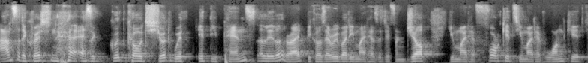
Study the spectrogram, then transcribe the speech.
answer the question as a good coach should with it depends a little, right? Because everybody might has a different job. You might have four kids, you might have one kid,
